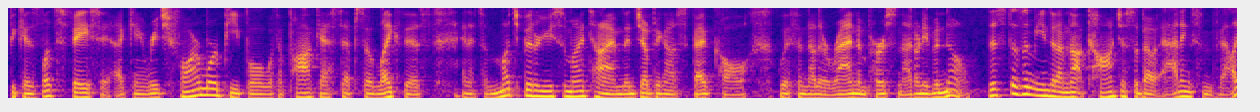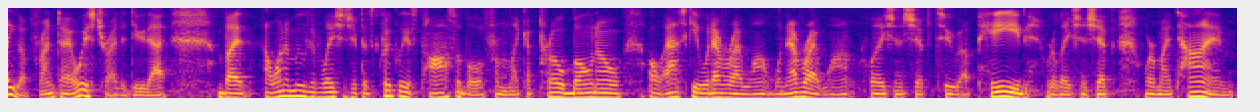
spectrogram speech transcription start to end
because let's face it, I can reach far more people with a podcast episode like this, and it's a much better use of my time than jumping on a Skype call with another random person I don't even know. This doesn't mean that I'm not conscious about adding some value up front. I always try to do that, but I want to move the relationship as quickly as possible from like a pro bono, I'll ask you whatever I want whenever I want relationship to a paid relationship where my time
